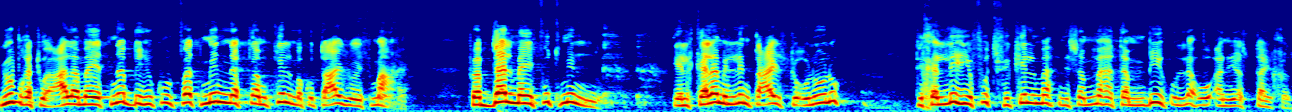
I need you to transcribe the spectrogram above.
يبغت على ما يتنبه يكون فات منك كم كلمة كنت عايزه يسمعها. فبدال ما يفوت منه الكلام اللي انت عايز تقوله له تخليه يفوت في كلمة نسميها تنبيه له أن يستيقظ.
